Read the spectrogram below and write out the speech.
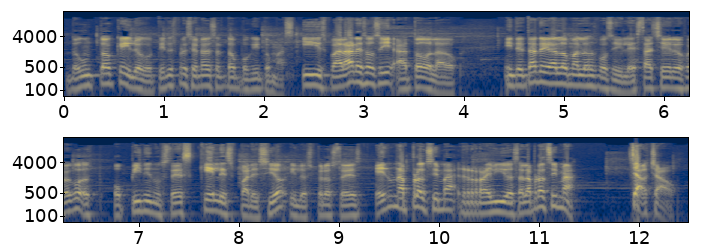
de un toque y luego tienes presionado salta un poquito más. Y disparar, eso sí, a todo lado. Intentar llegar lo más lejos posible. Está chévere el juego. Opinen ustedes qué les pareció. Y lo espero a ustedes en una próxima review. Hasta la próxima. Chao, chao.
